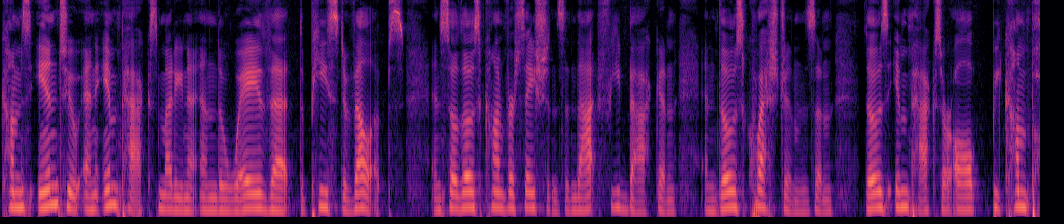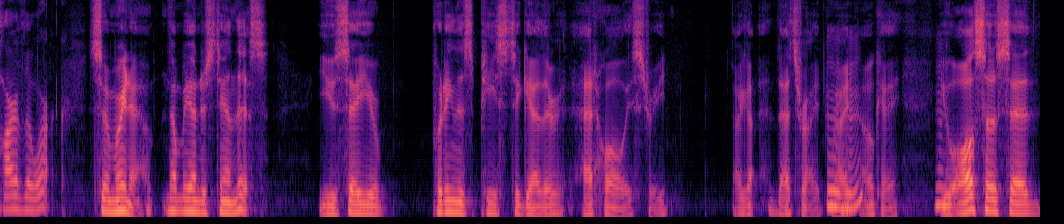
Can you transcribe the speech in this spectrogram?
comes into and impacts Marina and the way that the piece develops. And so those conversations and that feedback and, and those questions and those impacts are all become part of the work. So, Marina, help me understand this. You say you're putting this piece together at Hawley Street. I got that's right, right? Mhm. Okay. You also said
